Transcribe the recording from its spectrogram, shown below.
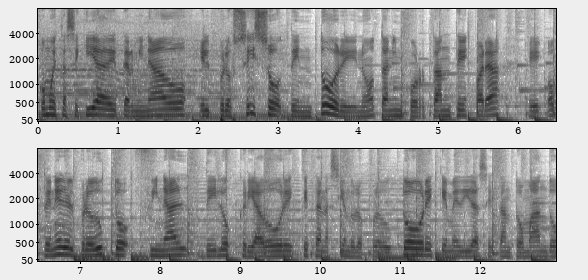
cómo esta sequía ha determinado el proceso dentore ¿no? tan importante para eh, obtener el producto final de los creadores, qué están haciendo los productores, qué medidas se están tomando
